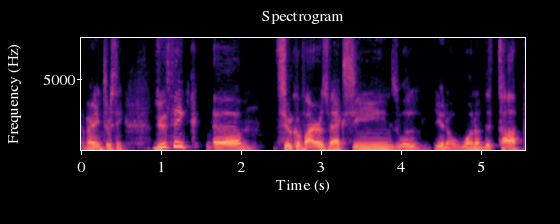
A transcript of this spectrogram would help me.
Very interesting. Do you think um, circovirus vaccines was, you know, one of the top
